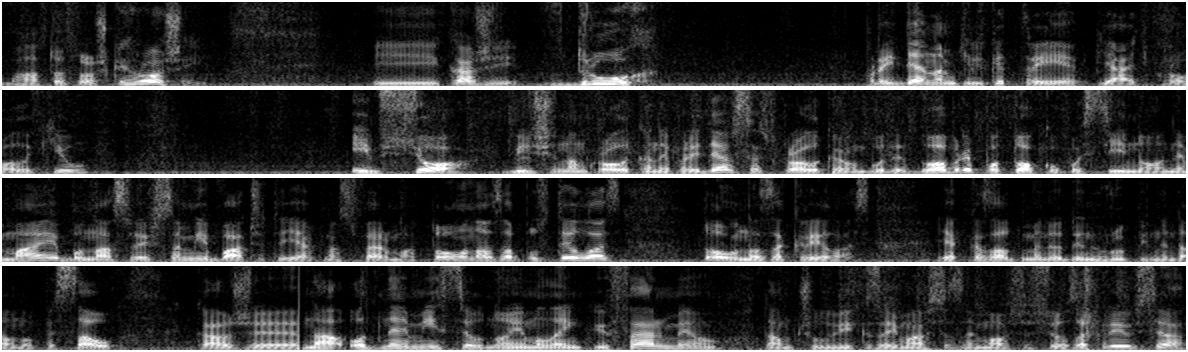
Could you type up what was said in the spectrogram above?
багато трошки грошей. І каже, вдруг прийде нам тільки 3-5 кроликів. І все, більше нам кролика не прийде, все з кроликами буде добре, потоку постійного немає, бо нас ви ж самі бачите, як нас ферма то вона запустилась, то вона закрилась. Як казав до мене один групі недавно писав, каже, на одне місце одної маленької ферми, там чоловік займався, займався, все, закрився.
